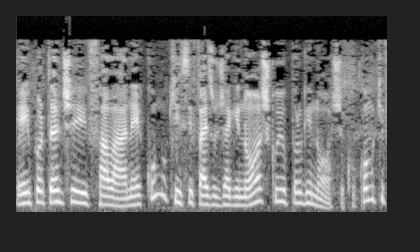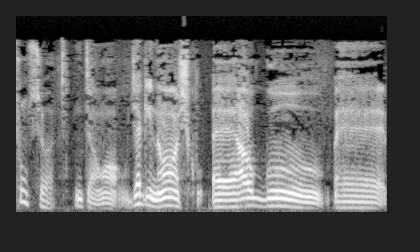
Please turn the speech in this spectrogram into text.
É importante falar, né? Como que se faz o diagnóstico e o prognóstico? Como que funciona? Então, ó, o diagnóstico é algo é,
